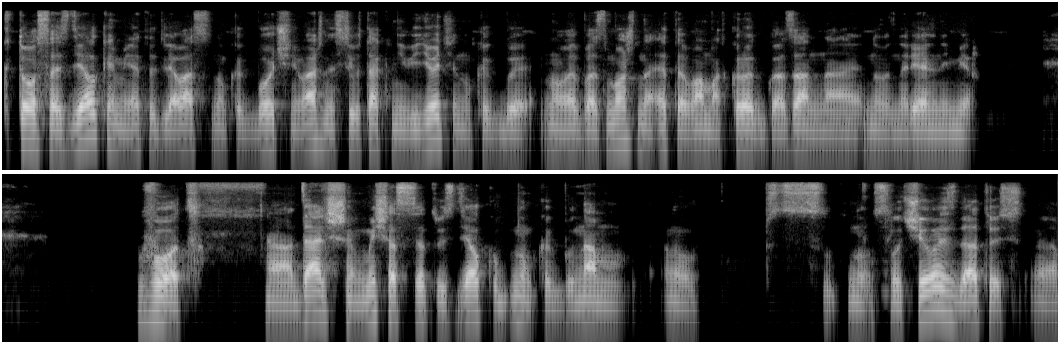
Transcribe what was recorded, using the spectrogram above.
кто со сделками, это для вас, ну, как бы очень важно. Если вы так не ведете, ну, как бы, ну, возможно, это вам откроет глаза на, ну, на реальный мир. Вот. А дальше мы сейчас эту сделку, ну, как бы нам, ну, ну, случилось, да, то есть, э,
